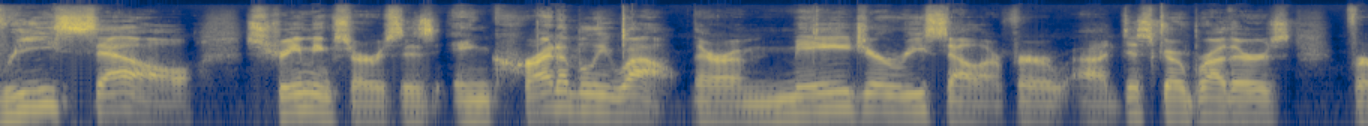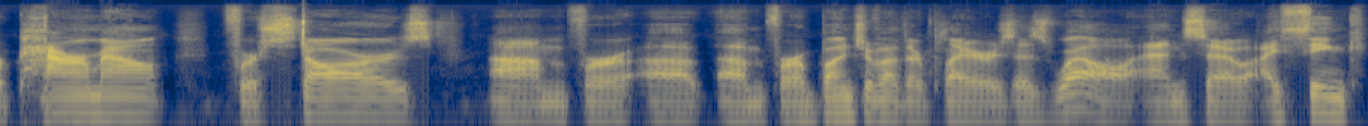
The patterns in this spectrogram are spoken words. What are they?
resell streaming services incredibly well. They're a major reseller for uh, Disco Brothers, for Paramount, for Starz, um, for uh, um, for a bunch of other players as well. And so I think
